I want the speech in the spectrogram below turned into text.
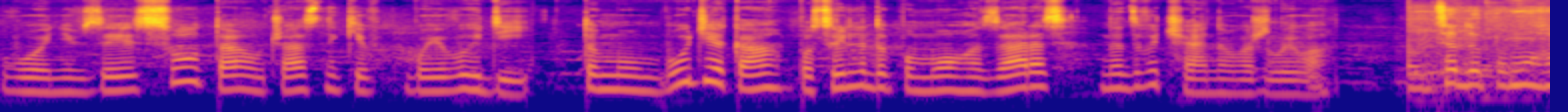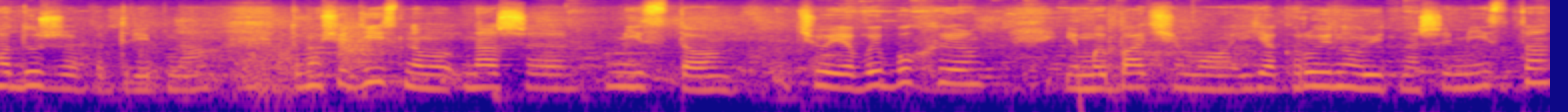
воїнів ЗСУ та учасників бойових дій. Тому будь-яка посильна допомога зараз надзвичайно важлива. Ця допомога дуже потрібна, тому що дійсно наше місто чує вибухи, і ми бачимо, як руйнують наше місто.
